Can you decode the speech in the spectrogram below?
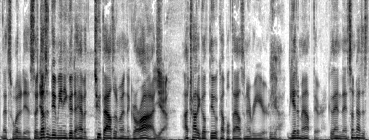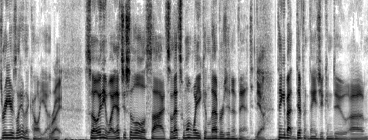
That's what it is. So it doesn't do me any good to have a two thousand of them in the garage. Yeah. I try to go through a couple thousand every year. Yeah. Get them out there. And, and sometimes it's three years later they call you up. Right. So anyway, that's just a little aside. So that's one way you can leverage an event. Yeah. Think about different things you can do. Um,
